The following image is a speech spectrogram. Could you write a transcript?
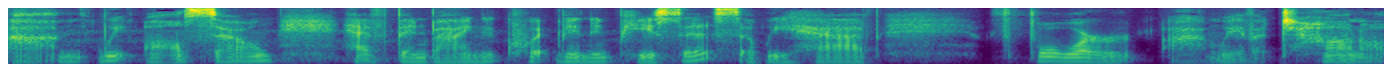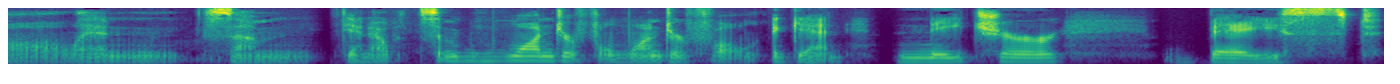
um, we also have been buying equipment in pieces, so we have for um, we have a tunnel and some you know some wonderful wonderful again nature based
